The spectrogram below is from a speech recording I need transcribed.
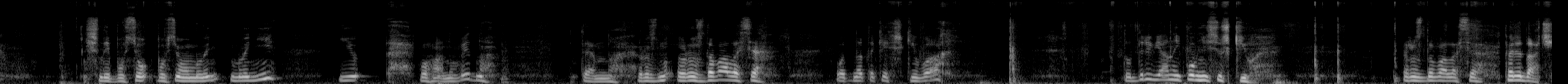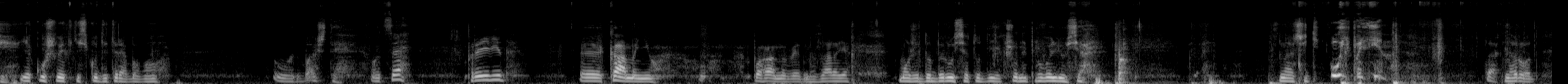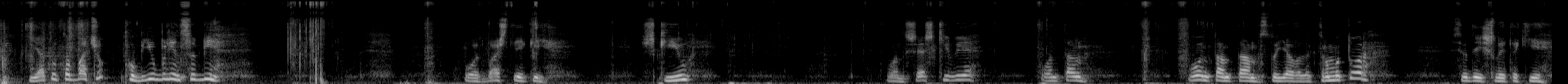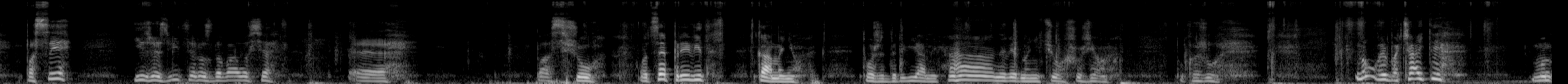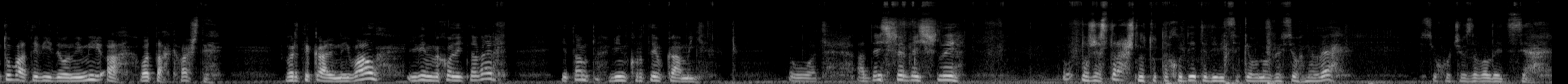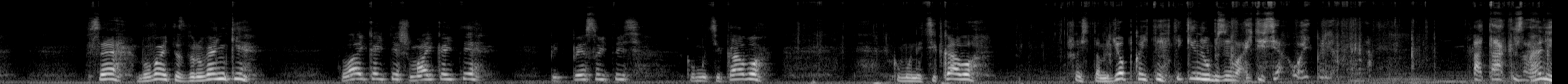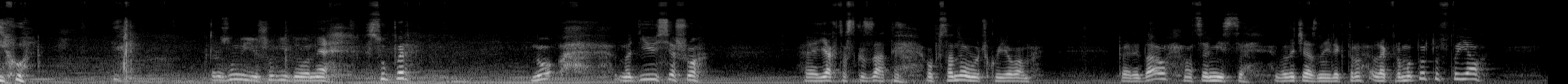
йшли по всьому, по всьому млині і погано видно, темно. Розно- роздавалося от на таких шківах. То дерев'яний повністю шків. Роздавалася передачі, яку швидкість куди треба було. От, бачите, оце привід е, каменю погано видно. Зараз я може доберуся туди, якщо не провалюся. Значить. Ой, блін! Так, народ. Я тут бачу, поб'ю, блін, собі. От, бачите, який шків. Вон ще шківи. Вон там, вон там, там стояв електромотор. Сюди йшли такі паси. І вже звідси роздавалося. Е, пас йшов. Оце привід каменю. Теж дерев'яний. Ага, не видно нічого, що ж я вам покажу. Ну, вибачайте, монтувати відео не вмію. А, отак, бачите. Вертикальний вал, і він виходить наверх, і там він крутив камінь. От. А десь ще десь йшли. Ну, Дуже страшно тут ходити, дивіться, яке воно вже все гниле. Все хоче завалитися. Все, бувайте здоровенькі. Лайкайте, шмайкайте, підписуйтесь, кому цікаво, кому не цікаво. Щось там йопкайте, тільки не обзивайтеся. Ой, блін. А так взагалі. ху. Розумію, що відео не супер. Ну, надіюся, що як то сказати, обстановочку я вам передав. Оце місце величезний електро, електромотор тут стояв.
